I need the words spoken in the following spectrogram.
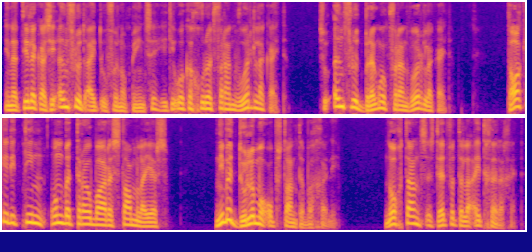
En natuurlik as jy invloed uitoefen op mense, het jy ook 'n groot verantwoordelikheid. So invloed bring ook verantwoordelikheid. Dalk het die 10 onbetroubare stamleiers nie bedoel om 'n opstand te begin nie. Nogtans is dit wat hulle uitgerig het.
